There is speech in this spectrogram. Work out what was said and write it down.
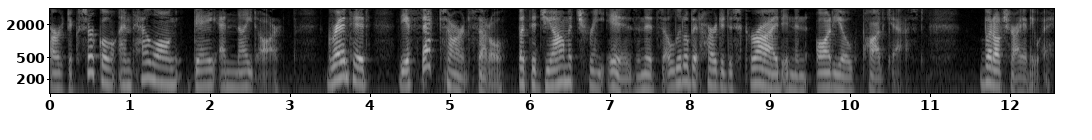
Arctic Circle and how long day and night are. Granted, the effects aren't subtle, but the geometry is, and it's a little bit hard to describe in an audio podcast. But I'll try anyway.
